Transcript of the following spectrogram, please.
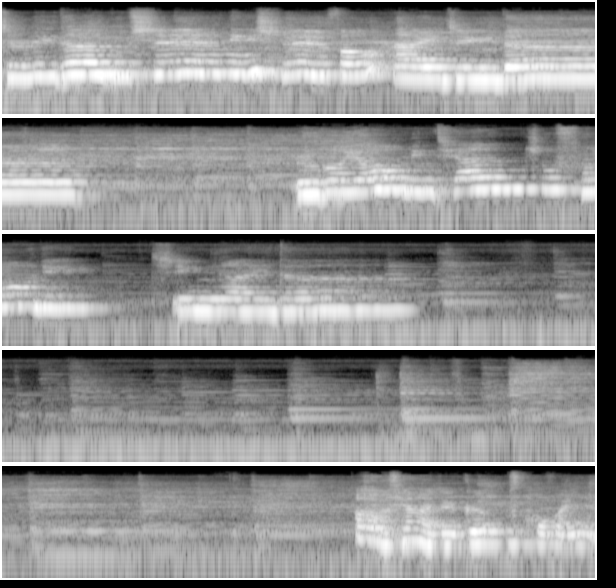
这里的故事，你是否还记得？如果有明天，祝福你，亲爱的。哦天哪，这个歌好怀念。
